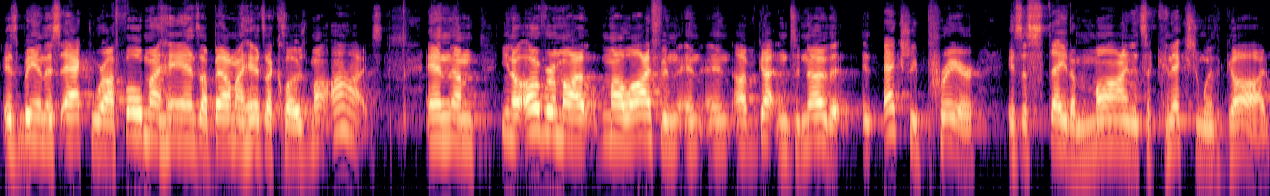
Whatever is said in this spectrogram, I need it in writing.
as being this act where I fold my hands, I bow my heads, I close my eyes. And, um, you know, over my, my life, and, and, and I've gotten to know that it, actually prayer is a state of mind, it's a connection with God.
